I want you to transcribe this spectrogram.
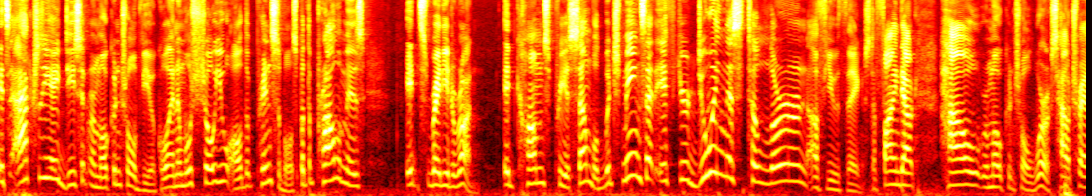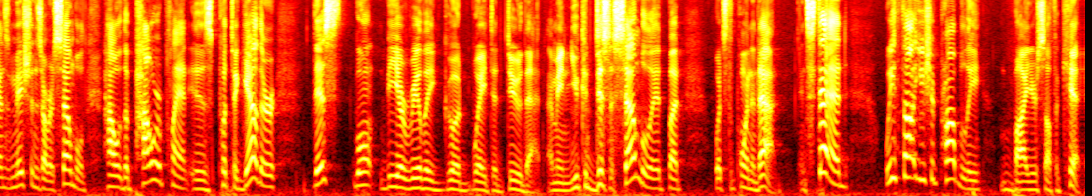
it's actually a decent remote control vehicle, and it will show you all the principles. But the problem is, it's ready to run. It comes pre-assembled, which means that if you're doing this to learn a few things, to find out how remote control works, how transmissions are assembled, how the power plant is put together, this won't be a really good way to do that. I mean, you could disassemble it, but what's the point of that? Instead, we thought you should probably buy yourself a kit.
